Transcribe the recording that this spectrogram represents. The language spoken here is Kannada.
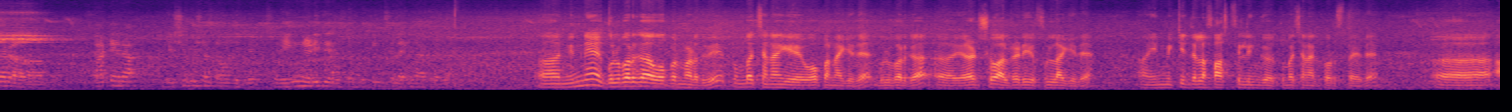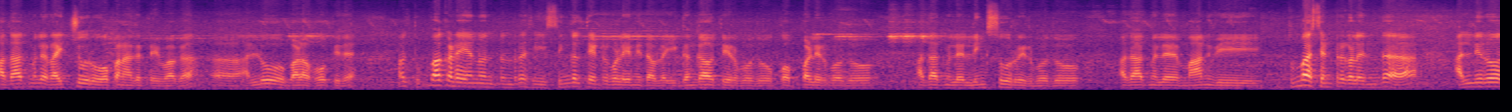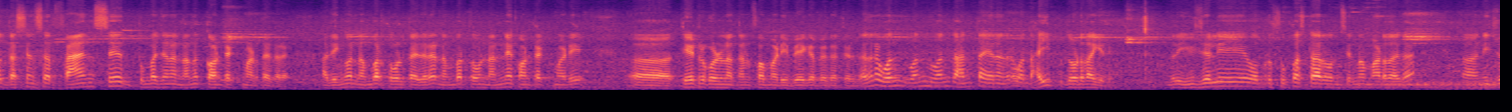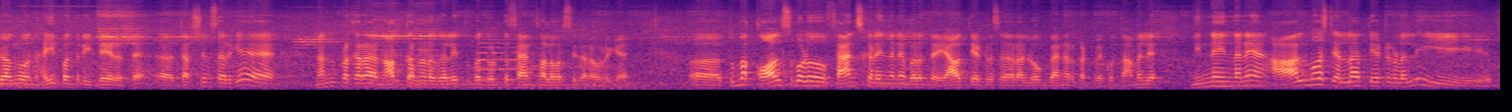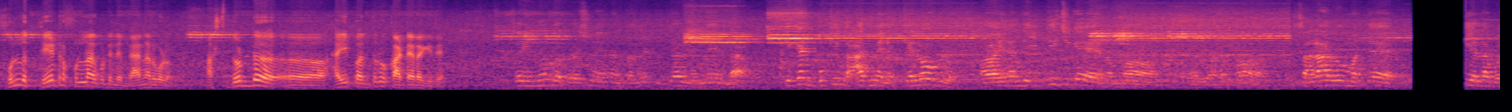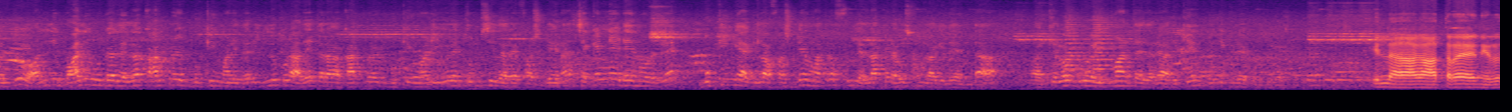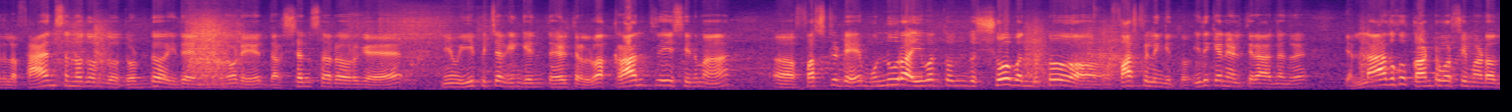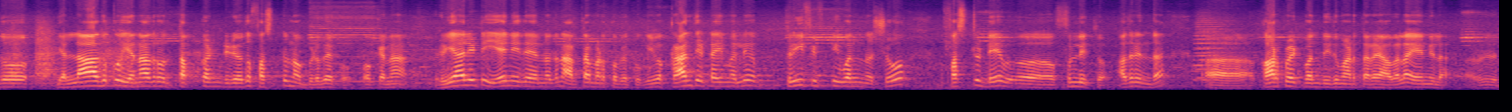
ಸರ್ ಕಾಟೇರ ಡಿಸ್ಟ್ರಿಬ್ಯೂಷನ್ ತಗೊಂಡಿದ್ವಿ ಸೊ ಹೆಂಗೆ ನಡೀತಿದೆ ಸರ್ ಬುಕಿಂಗ್ಸ್ ಎಲ್ಲ ಆಗ್ತದೆ? ನಿನ್ನೆ ಗುಲ್ಬರ್ಗ ಓಪನ್ ಮಾಡಿದ್ವಿ. ತುಂಬ ಚೆನ್ನಾಗಿ ಓಪನ್ ಆಗಿದೆ ಗುಲ್ಬರ್ಗ. ಎರಡು ಶೋ ಆಲ್ರೆಡಿ ಫುಲ್ ಆಗಿದೆ. ಇನ್ನು ಮಿಕ್ಕಿದ್ದೆಲ್ಲ ಫಾಸ್ಟ್ ಫಿಲ್ಲಿಂಗ್ ತುಂಬ ಚೆನ್ನಾಗಿ ತೋರಿಸ್ತಾ ಇದೆ. ಅದಾದಮೇಲೆ ರಾಯಚೂರು ಓಪನ್ ಆಗುತ್ತೆ ಇವಾಗ. ಅಲ್ಲೂ ಭಾಳ ಹೋಪ್ ಇದೆ. ಅದು ತುಂಬ ಕಡೆ ಏನು ಅಂತಂದರೆ ಈ ಸಿಂಗಲ್ ಥಿಯೇಟ್ರ್ಗಳು ಏನಿದಾವಲ್ಲ, ಈ ಗಂಗಾವತಿ ಇರ್ಬೋದು, ಕೊಪ್ಪಳ ಇರ್ಬೋದು, ಅದಾದಮೇಲೆ ಲಿಂಗ್ಸೂರು ಇರ್ಬೋದು, ಅದಾದಮೇಲೆ ಮಾನ್ವಿ, ತುಂಬ ಸೆಂಟ್ರ್ಗಳಿಂದ ಅಲ್ಲಿರೋ ದರ್ಶನ್ ಸರ್ ಫ್ಯಾನ್ಸೇ ತುಂಬ ಜನ ನನಗೆ ಕಾಂಟ್ಯಾಕ್ಟ್ ಮಾಡ್ತಾ ಇದ್ದಾರೆ. ಅದು ಹೆಂಗೋ ನಂಬರ್ ತೊಗೊಳ್ತಾ ಇದ್ದಾರೆ. ನಂಬರ್ ತೊಗೊಂಡು ನನ್ನೇ ಕಾಂಟ್ಯಾಕ್ಟ್ ಮಾಡಿ ಥಿಯೇಟ್ರ್ಗಳನ್ನ ಕನ್ಫರ್ಮ್ ಮಾಡಿ ಬೇಗ ಬೇಗ ಅಂತ ಹೇಳಿದ್ರು ಅಂದರೆ ಒಂದು ಒಂದು ಒಂದು ಹಂತ ಏನಂದರೆ ಒಂದು ಹೈಪ್ ದೊಡ್ಡದಾಗಿದೆ. ಅಂದರೆ ಯೂಶ್ವಲಿ ಒಬ್ಬರು ಸೂಪರ್ ಸ್ಟಾರ್ ಒಂದು ಸಿನಿಮಾ ಮಾಡಿದಾಗ ನಿಜವಾಗ್ಲೂ ಒಂದು ಹೈಪ್ ಅಂತೂ ಇದ್ದೇ ಇರುತ್ತೆ. ದರ್ಶನ್ ಸರ್ಗೆ ನನ್ನ ಪ್ರಕಾರ ನಾರ್ತ್ ಕರ್ನಾಟಕದಲ್ಲಿ ತುಂಬ ದೊಡ್ಡ ಫ್ಯಾನ್ ಫಾಲೋವರ್ಸ್ ಇದ್ದಾರೆ ಅವರಿಗೆ. ತುಂಬ ಕಾಲ್ಸ್ಗಳು ಫ್ಯಾನ್ಸ್ ಕಡೆಯಿಂದನೇ ಬರುತ್ತೆ. ಯಾವ ಥಿಯೇಟ್ರ್ ಸರ್, ಅಲ್ಲಿ ಹೋಗಿ ಬ್ಯಾನರ್ ಕಟ್ಟಬೇಕು ಅಂತ. ಆಮೇಲೆ ನಿನ್ನೆಯಿಂದನೇ ಆಲ್ಮೋಸ್ಟ್ ಎಲ್ಲ ಥಿಯೇಟ್ರ್ಗಳಲ್ಲಿ ಫುಲ್, ಥಿಯೇಟ್ರ್ ಫುಲ್ ಆಗಿಬಿಟ್ಟಿದೆ ಬ್ಯಾನರ್ಗಳು. ಅಷ್ಟು ದೊಡ್ಡ ಹೈಪ್ ಅಂತೂ ಕಾಟೇರಾಗಿದೆ. ಸರ್ ಇನ್ನೊಂದು ಪ್ರಶ್ನೆ ಏನಂತಂದ್ರೆ, ಟಿಕೆಟ್ ನಿನ್ನೆಯಿಂದ ಟಿಕೆಟ್ ಬುಕ್ಕಿಂಗ್ ಆದಮೇಲೆ ಕೆಲವೊಬ್ರು ಏನಂದ್ರೆ ಇತ್ತೀಚೆಗೆ ನಮ್ಮ ಸಲಾರು ಮತ್ತೆ ಎಲ್ಲ ಬಂದು ಅಲ್ಲಿ ಬಾಲಿವುಡಲ್ಲೆಲ್ಲ ಕಾರ್ಪೊರೇಟ್ ಬುಕ್ಕಿಂಗ್ ಮಾಡಿದ್ದಾರೆ. ಇಲ್ಲೂ ಕೂಡ ಅದೇ ಥರ ಕಾರ್ಪೊರೇಟ್ ಬುಕ್ಕಿಂಗ್ ಮಾಡಿ ಇವರೇ ತುಂಬಿಸಿದ್ದಾರೆ ಫಸ್ಟ್ ಡೇನ ಸೆಕೆಂಡ್ ಡೇ ನೋಡಿದ್ರೆ ಬುಕ್ಕಿಂಗೇ ಆಗಿಲ್ಲ. ಫಸ್ಟ್ ಡೇ ಮಾತ್ರ ಫುಲ್ ಎಲ್ಲ ಕಡೆ ಹೌಸ್ಫುಲ್ ಆಗಿದೆ ಅಂತ ಕೆಲವೊಬ್ರು ಇದು ಮಾಡ್ತಾ ಇದ್ದಾರೆ. ಅದಕ್ಕೇನು ಪ್ರತಿಕ್ರಿಯೆ ಕೊಡ್ತೀರಾ ಇಲ್ಲ ಆ ಥರ ಏನಿರೋದಿಲ್ಲ ಫ್ಯಾನ್ಸ್ ಅನ್ನೋದೊಂದು ದೊಡ್ಡ ಇದೆ. ನಿಮ್ಗೆ ನೋಡಿ, ದರ್ಶನ್ ಸರ್ ಅವ್ರಿಗೆ ನೀವು ಈ ಪಿಕ್ಚರ್ಗೆ ಹಿಂಗೆ ಅಂತ ಹೇಳ್ತಿರಲ್ವ? ಕ್ರಾಂತಿ ಸಿನಿಮಾ ಫಸ್ಟ್ ಡೇ ಮುನ್ನೂರ ಐವತ್ತೊಂದು ಶೋ ಬಂದ್ಬಿಟ್ಟು ಫಾಸ್ಟ್ ಫಿಲ್ಲಿಂಗ್ ಇತ್ತು. ಇದಕ್ಕೇನು ಹೇಳ್ತೀರಾ ಹಂಗಂದರೆ? ಎಲ್ಲದಕ್ಕೂ ಕಾಂಟ್ರವರ್ಸಿ ಮಾಡೋದು, ಎಲ್ಲದಕ್ಕೂ ಏನಾದರೂ ಒಂದು ತಪ್ಪು ಕಂಡು ಹಿಡಿಯೋದು ಫಸ್ಟು ನಾವು ಬಿಡಬೇಕು ಓಕೆನಾ ರಿಯಾಲಿಟಿ ಏನಿದೆ ಅನ್ನೋದನ್ನು ಅರ್ಥ ಮಾಡ್ಕೋಬೇಕು. ಇವಾಗ ಕ್ರಾಂತಿ ಟೈಮಲ್ಲಿ three fifty one show first day full ಇತ್ತು. ಅದರಿಂದ ಕಾರ್ಪೊರೇಟ್ ಬಂದು ಇದು ಮಾಡ್ತಾರೆ, ಅವೆಲ್ಲ ಏನಿಲ್ಲ.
